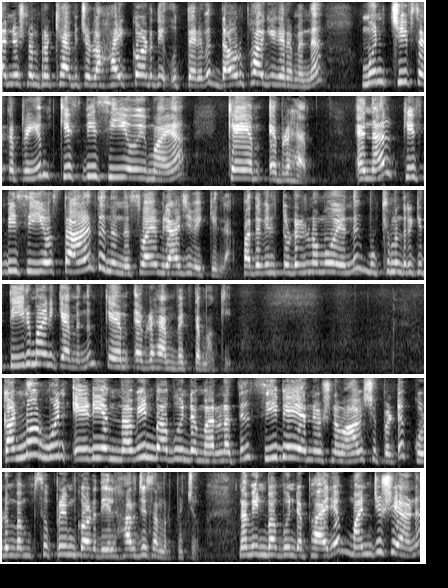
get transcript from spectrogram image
അന്വേഷണം പ്രഖ്യാപിച്ചുള്ള ഹൈക്കോടതി ഉത്തരവ് ദൗർഭാഗ്യകരമെന്ന് മുൻ ചീഫ് സെക്രട്ടറിയും കിഫ്ബി സിഇഒയുമായ കെ എം എബ്രഹാം. എന്നാൽ കിഫ്ബി സിഇഒ സ്ഥാനത്ത് നിന്ന് സ്വയം രാജിവെക്കില്ല. പദവിയിൽ തുടരണമോ എന്ന് മുഖ്യമന്ത്രിക്ക് തീരുമാനിക്കാമെന്നും കെ എം എബ്രഹാം വ്യക്തമാക്കി. കണ്ണൂർ മുൻ എ ഡി എം നവീൻ ബാബുവിന്റെ മരണത്തിൽ സി ബി ഐ അന്വേഷണം ആവശ്യപ്പെട്ട് കുടുംബം സുപ്രീം കോടതിയിൽ ഹർജി സമർപ്പിച്ചു. നവീൻ ബാബുവിന്റെ ഭാര്യ മഞ്ജുഷയാണ്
